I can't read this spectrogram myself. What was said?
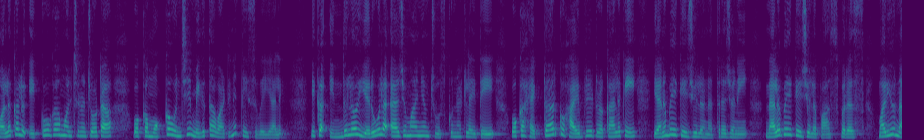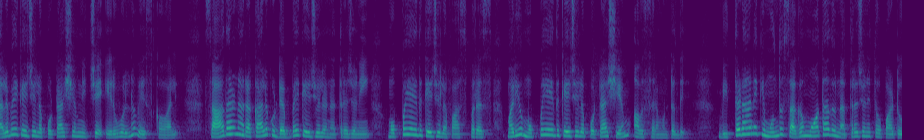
మొలకలు ఎక్కువగా మొలిచిన చోట ఒక మొక్క ఉంచి మిగతా వాటిని తీసివేయాలి. ఇక ఇందులో ఎరువుల యాజమాన్యం చూసుకున్నట్లయితే ఒక హెక్టార్కు హైబ్రిడ్ రకాలకి ఎనభై కేజీల నత్రజని నలభై కేజీల ఫాస్ఫరస్ మరియు నలభై కేజీల పొటాషియంనిచ్చే ఎరువులను వేసుకోవాలి. సాధారణ రకాలకు డెబ్బై కేజీల నత్రజని ముప్పై ఐదు కేజీల ఫాస్ఫరస్ మరియు ముప్పై ఐదు కేజీల పొటాషియం అవసరం ఉంటుంది విత్తడానికి ముందు సగం మోతాదు నత్రజనితో పాటు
